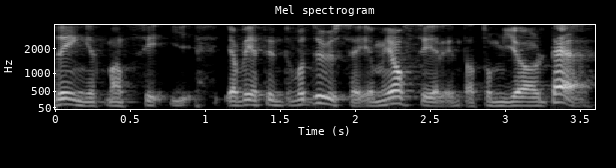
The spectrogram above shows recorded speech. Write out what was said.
det är inget man ser. Jag vet inte vad du säger, men jag ser inte att de gör det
